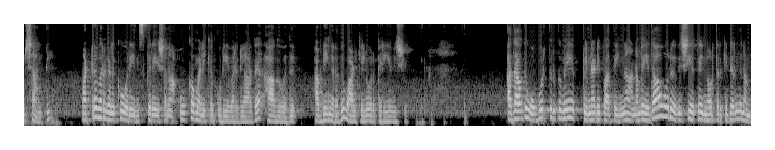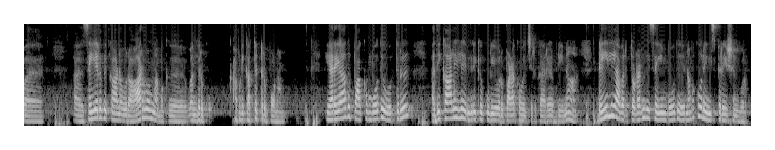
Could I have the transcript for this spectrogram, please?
சாந்தி. மற்றவர்களுக்கு ஒரு இன்ஸ்பிரேஷனாக ஊக்கமளிக்கக்கூடியவர்களாக ஆகுவது அப்படிங்கிறது வாழ்க்கையில் ஒரு பெரிய விஷயம். அதாவது ஒவ்வொருத்தருக்குமே பின்னாடி பார்த்திங்கன்னா நம்ம ஏதாவது ஒரு விஷயத்தை இன்னொருத்தர்கிட்டேருந்து நம்ம செய்கிறதுக்கான ஒரு ஆர்வம் நமக்கு வந்திருக்கும். அப்படி கற்றுட்ருப்போம் நம்ம யாரையாவது பார்க்கும்போது ஒருத்தர் அதிகாலையில் எந்திரிக்கக்கூடிய ஒரு பழக்கம் வச்சுருக்காரு அப்படின்னா டெய்லி அவர் தொடர்ந்து செய்யும்போது நமக்கு ஒரு இன்ஸ்பிரேஷன் வரும்.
